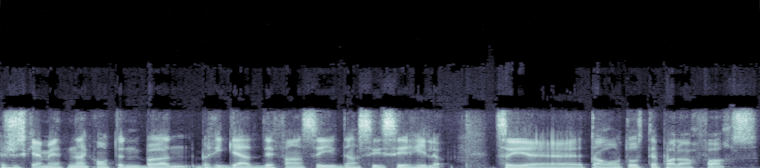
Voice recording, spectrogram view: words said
jusqu'à maintenant contre une bonne brigade défensive dans ces séries-là. Tu sais, euh, Toronto, c'était pas leur force.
